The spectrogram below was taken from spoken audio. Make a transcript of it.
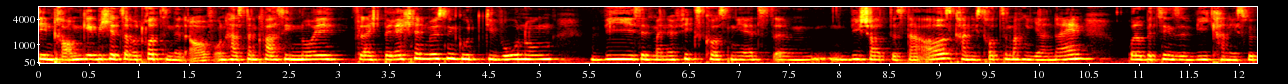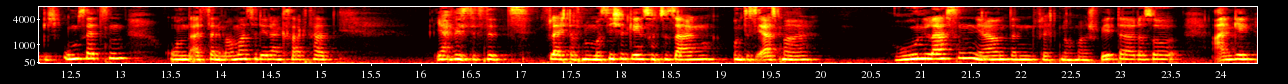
den Traum gebe ich jetzt aber trotzdem nicht auf und hast dann quasi neu vielleicht berechnen müssen, gut, die Wohnung, wie sind meine Fixkosten jetzt, ähm, wie schaut das da aus, kann ich es trotzdem machen, ja, nein, oder beziehungsweise wie kann ich es wirklich umsetzen. Und als deine Mama zu dir dann gesagt hat, ja, willst jetzt nicht vielleicht auf Nummer sicher gehen sozusagen und das erstmal ruhen lassen, ja, und dann vielleicht nochmal später oder so angehen,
